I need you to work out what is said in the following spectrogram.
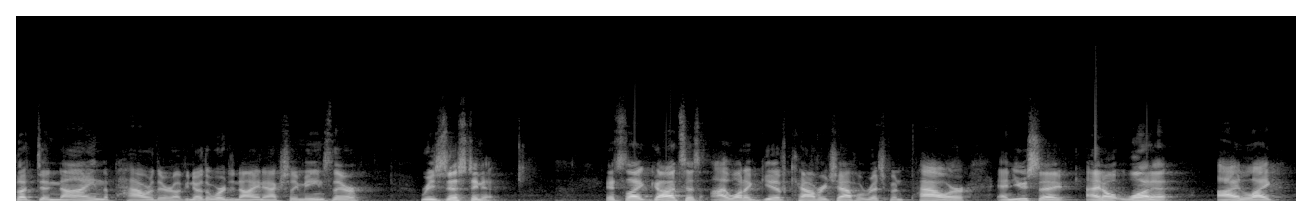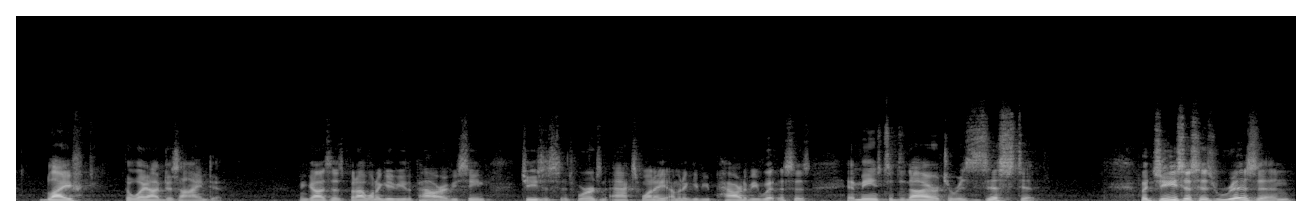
but denying the power thereof. You know the word denying actually means there? Resisting it. It's like God says, I want to give Calvary Chapel Richmond power, and you say, I don't want it. I like life the way I've designed it. And God says, But I want to give you the power. Have you seen Jesus' words in Acts 1 8? I'm going to give you power to be witnesses. It means to deny or to resist it. But Jesus is risen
